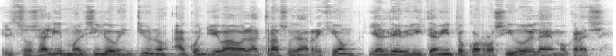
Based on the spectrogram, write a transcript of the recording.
El socialismo del siglo XXI ha conllevado al atraso de la región y al debilitamiento corrosivo de la democracia.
